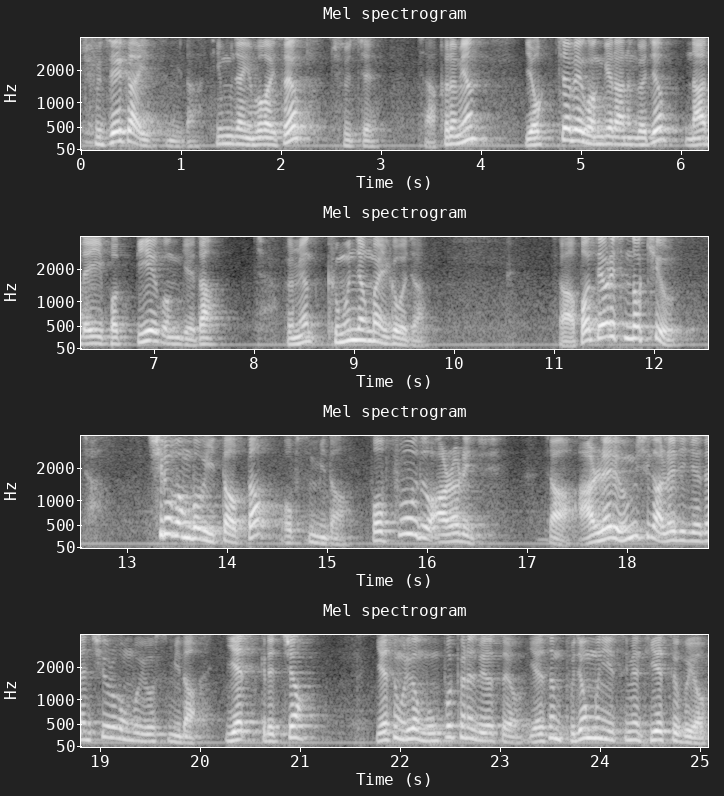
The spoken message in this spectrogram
주제가 있습니다. 뒷문장에 뭐가 있어요? 주제. 자, 그러면 역접의 관계라는 거죠. not A, but B의 관계다. 자, 그러면 그 문장만 읽어보자. 자, but there is no cue. 자, 치료 방법이 있다 없다? 없습니다. for food allergy. 자, 알레르 음식 알레르기에 대한 치료 방법이 없습니다. yet 그랬죠? yet은 우리가 문법편에서 배웠어요. yet은 부정문이 있으면 뒤에 쓰고요.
